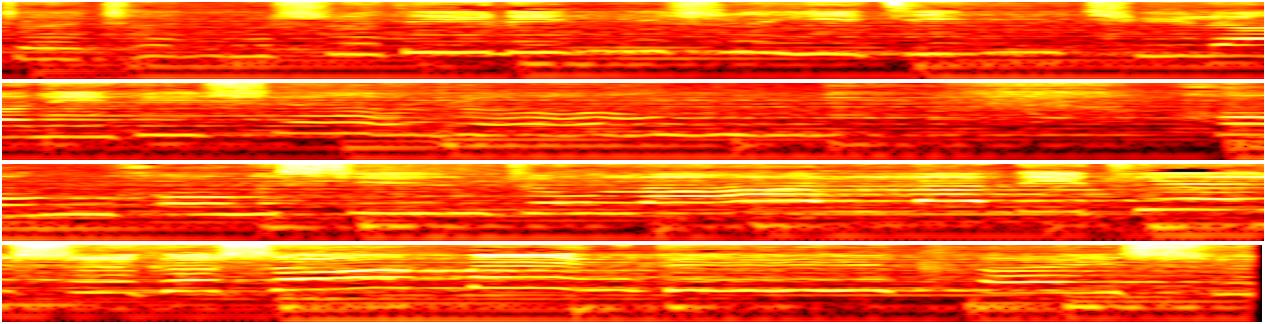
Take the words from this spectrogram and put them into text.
这城市的历史已记取了你的笑容。红红心中蓝蓝的天，是个生命的开始。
